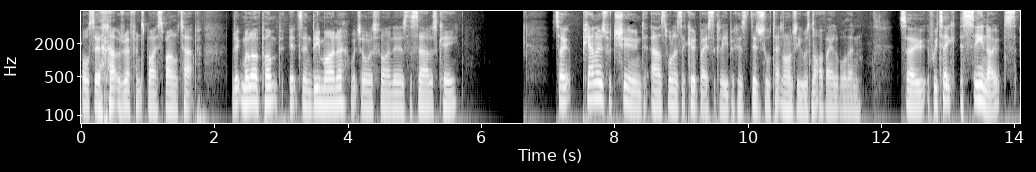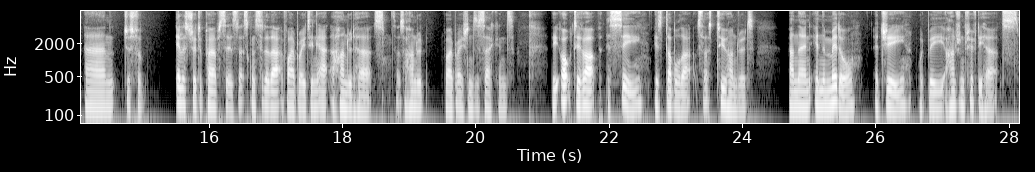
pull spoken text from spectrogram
also, that was referenced by Spinal Tap. Lick My Love Pump, it's in D minor, which I always find is the saddest key. So pianos were tuned as well as they could basically because digital technology was not available then. So if we take a C note and just for illustrative purposes, let's consider that vibrating at 100 hertz. So that's 100 vibrations a second. The octave up, a C, is double that, so that's 200. And then in the middle, a G would be 150 hertz.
